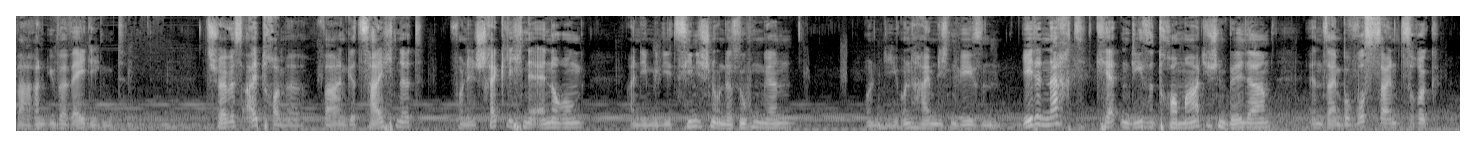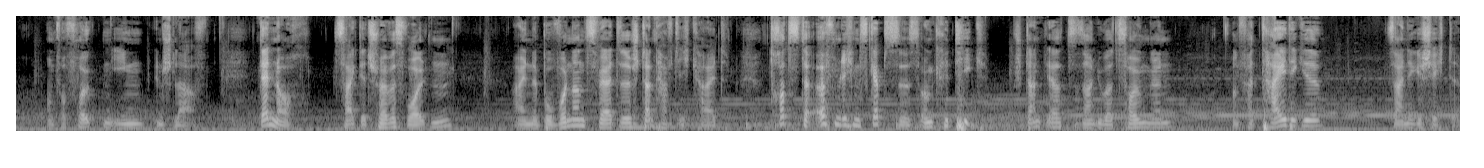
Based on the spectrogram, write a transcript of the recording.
waren überwältigend. Travis Albträume waren gezeichnet von den schrecklichen Erinnerungen an die medizinischen Untersuchungen und die unheimlichen Wesen. Jede Nacht kehrten diese traumatischen Bilder in sein Bewusstsein zurück und verfolgten ihn in Schlaf. Dennoch zeigte Travis Walton eine bewundernswerte Standhaftigkeit. Trotz der öffentlichen Skepsis und Kritik stand er zu seinen Überzeugungen und verteidigte seine Geschichte.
